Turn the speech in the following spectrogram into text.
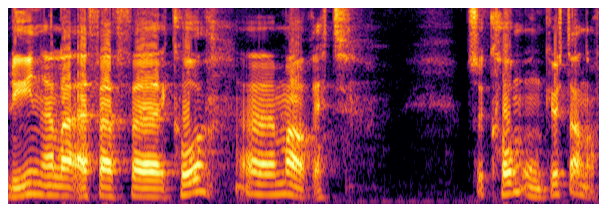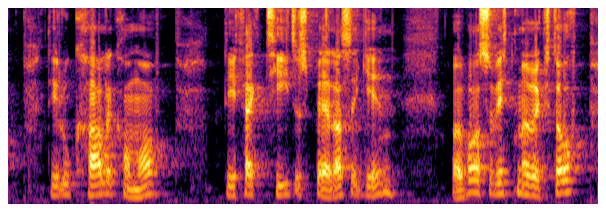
Lyn eller FFK-mareritt. Eh, så kom ungguttene opp. De lokale kom opp. De fikk tid til å spille seg inn. Det var bare så vidt vi rykte opp.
